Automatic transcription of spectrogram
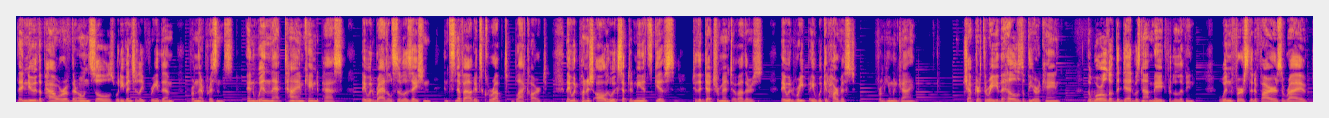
They knew the power of their own souls would eventually free them from their prisons. And when that time came to pass, they would rattle civilization and snuff out its corrupt black heart. They would punish all who accepted Menoth's gifts to the detriment of others. They would reap a wicked harvest from humankind. Chapter 3 The Hells of the Urcaen. The world of the dead was not made for the living. When first the Defiers arrived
